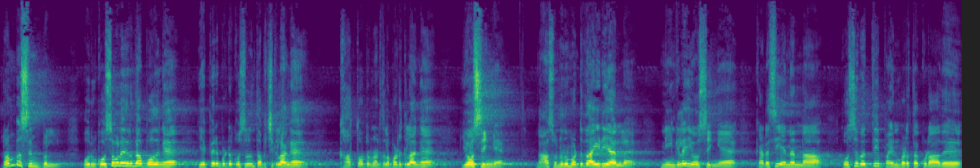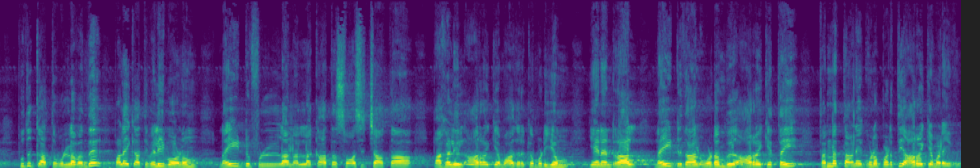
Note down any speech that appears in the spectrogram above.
ரொம்ப சிம்பிள். ஒரு கொசுவில் இருந்தால் போதுங்க. எப்பேற்பட்ட கொசுவும் தப்பிச்சுக்கலாங்க. காத்தோட்டம் நேரத்தில் படுக்கலாங்க. யோசிங்க. நான் சொன்னது மட்டும்தான் ஐடியா இல்லை. நீங்களே யோசிங்க. கடைசி என்னென்னா கொசுவத்தி பயன்படுத்தக்கூடாது. புது காற்று உள்ளே வந்து பழைய காற்று வெளியே போகணும். நைட்டு ஃபுல்லாக நல்ல காற்றை சுவாசிச்சா தான் பகலில் ஆரோக்கியமாக இருக்க முடியும். ஏனென்றால் நைட்டு தான் உடம்பு ஆரோக்கியத்தை தன்னைத்தானே குணப்படுத்தி ஆரோக்கியமடையுது.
